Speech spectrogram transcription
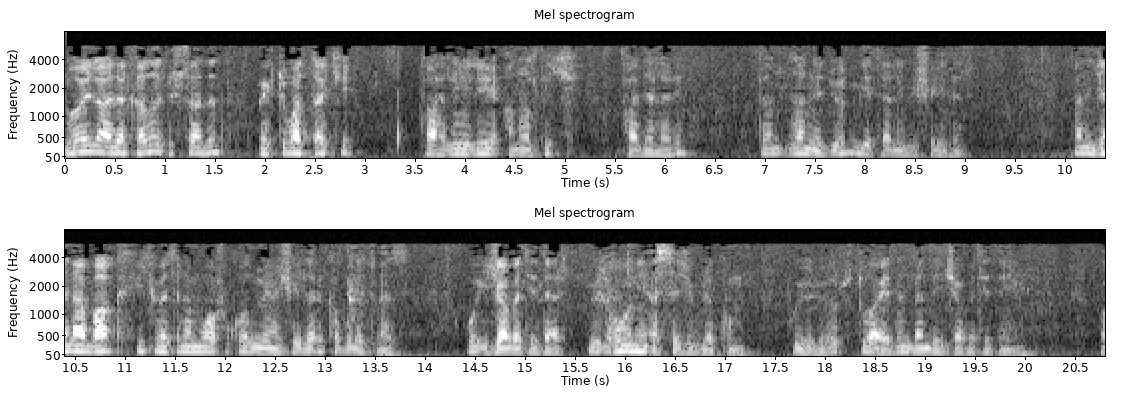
Dua ile alakalı üstadın mektubattaki tahlili, analitik ifadeleri ben zannediyorum yeterli bir şeydir. Hani Cenab-ı Hak hikmetine muvafık olmayan şeyleri kabul etmez. O icabet eder. Üd'uni estecib lekum buyuruyor. Dua edin ben de icabet edeyim. Ve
